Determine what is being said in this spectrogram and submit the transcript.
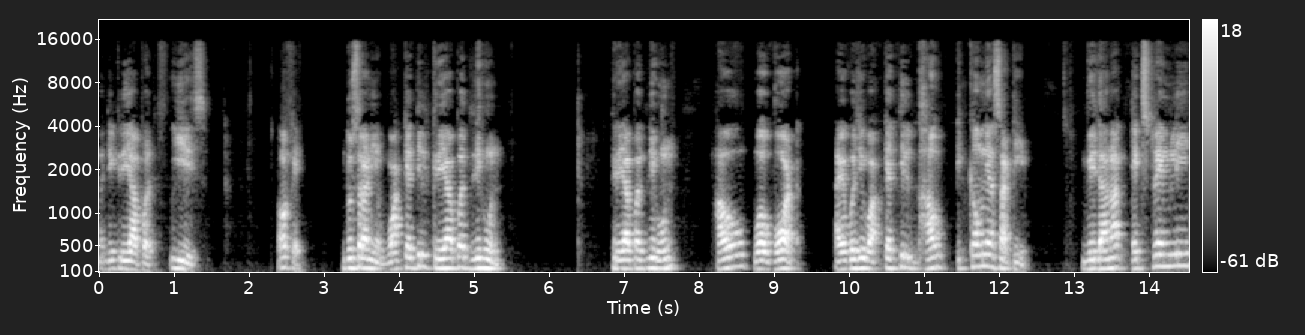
म्हणजे क्रियापद इज ओके दुसरा नियम. वाक्यातील क्रियापद लिहून क्रियापद लिहून हाव व वॉट ऐवजी वाक्यातील भाव टिकवण्यासाठी विधानात एक्स्ट्रीमली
